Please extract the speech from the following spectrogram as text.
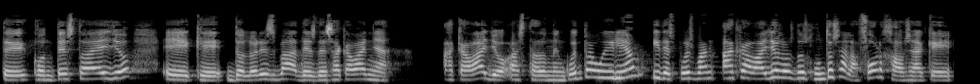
te contesto a ello eh, que Dolores va desde esa cabaña a caballo hasta donde encuentra a William y después van a caballo los dos juntos a la forja. O sea que,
